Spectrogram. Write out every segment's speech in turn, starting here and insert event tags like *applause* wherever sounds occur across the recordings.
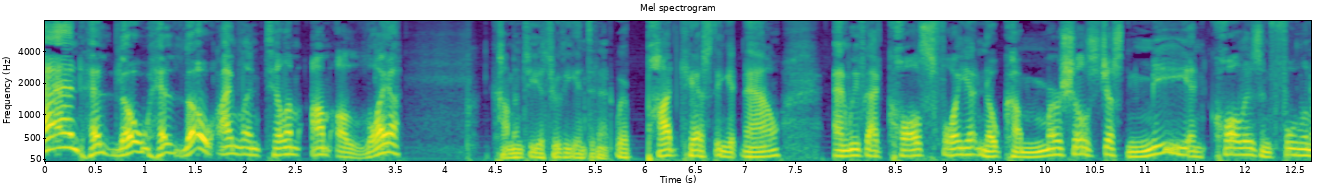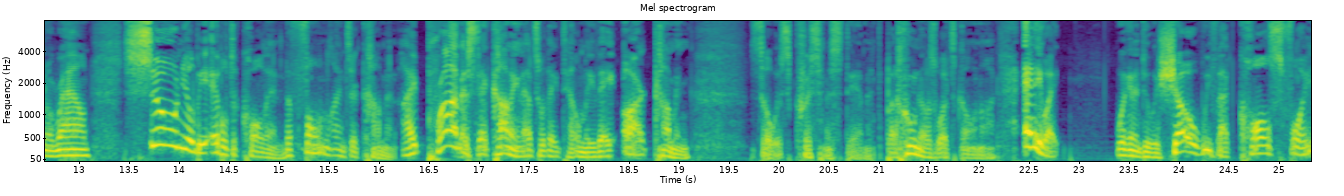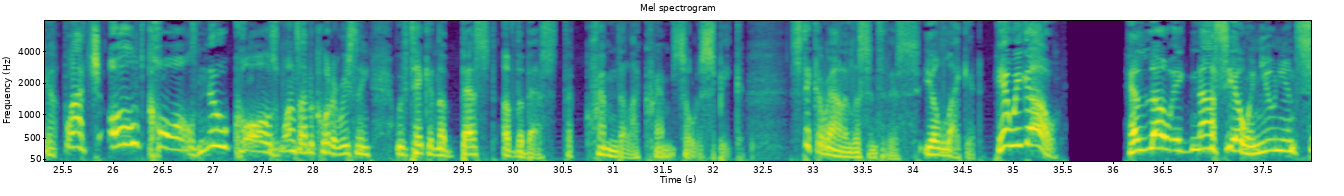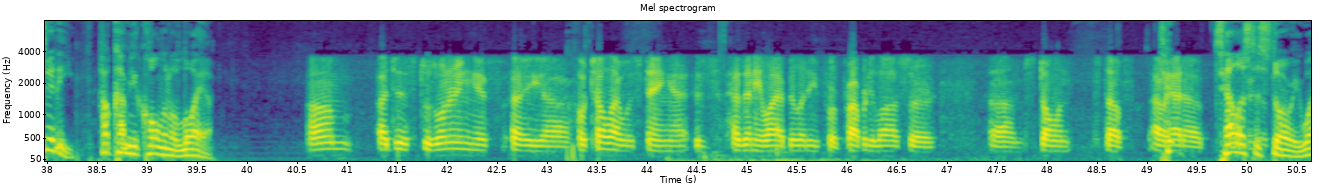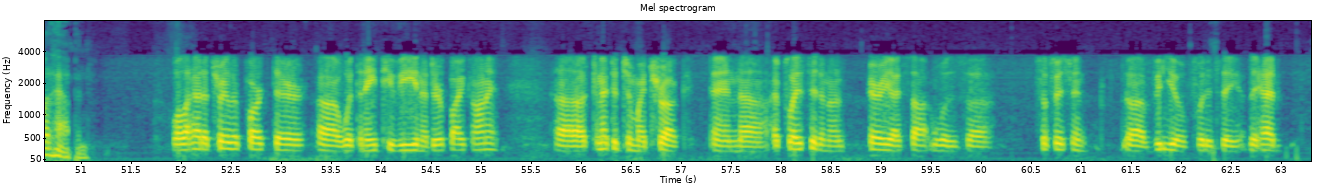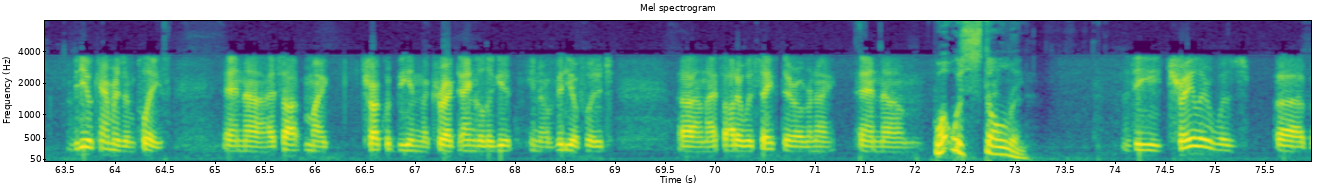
And hello, hello. I'm Len Tillem. I'm a lawyer coming to you through the internet. We're podcasting it now, and we've got calls for you. No commercials, just me and callers and fooling around. Soon you'll be able to call in. The phone lines are coming. I promise they're coming. That's what they tell me. They are coming. So is Christmas, damn it. But who knows what's going on. Anyway, we're going to do a show. We've got calls for you. Watch old calls, new calls, ones I've recorded recently. We've taken the best of the best, the creme de la creme, so to speak. Stick around and listen to this. You'll like it. Here we go. Hello, Ignacio in Union City. How come you're calling a lawyer? Um, I just was wondering if a uh, hotel I was staying at is, has any liability for property loss or um, stolen stuff. I T- had a Tell us the story. What happened? Well, I had a trailer parked there uh, with an ATV and a dirt bike on it, uh, connected to my truck, and uh, I placed it in an area I thought was uh, sufficient uh, video footage. They they had video cameras in place, and uh, I thought my truck would be in the correct angle to get you know video footage, uh, and I thought it was safe there overnight. And um, What was stolen? the trailer was uh,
